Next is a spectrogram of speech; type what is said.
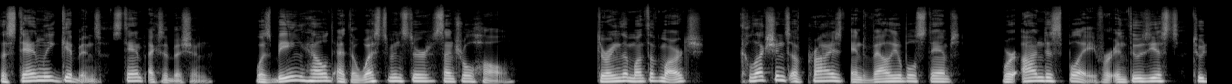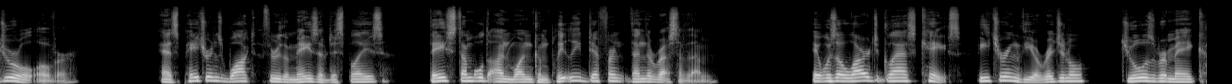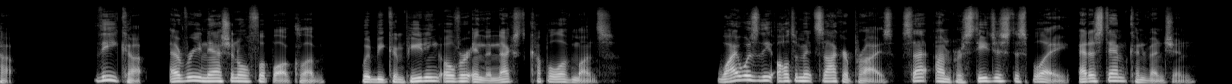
the Stanley Gibbons Stamp Exhibition was being held at the Westminster Central Hall. During the month of March, collections of prized and valuable stamps were on display for enthusiasts to drool over. As patrons walked through the maze of displays, they stumbled on one completely different than the rest of them. It was a large glass case featuring the original Jules Rimet Cup. The cup every national football club would be competing over in the next couple of months. Why was the Ultimate Soccer Prize set on prestigious display at a stamp convention?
